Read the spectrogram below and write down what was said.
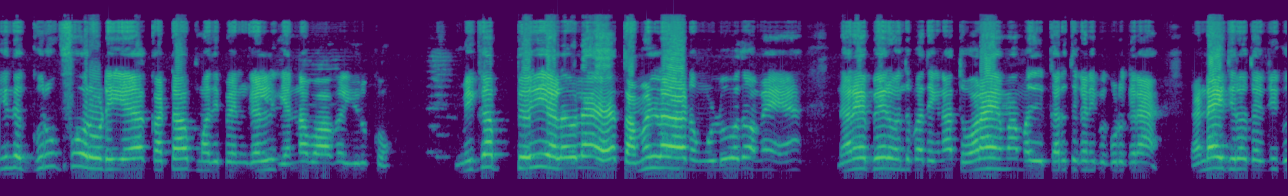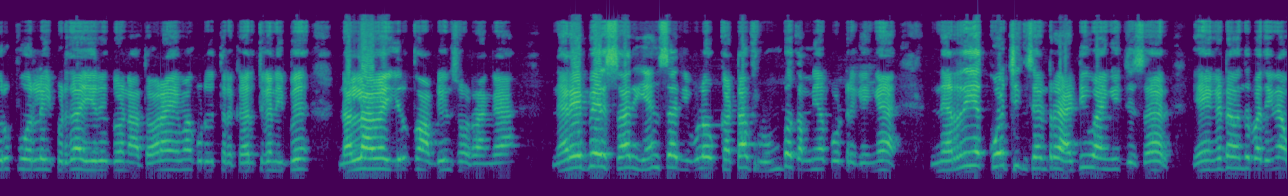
இந்த குரூப் ஃபோருடைய கட் ஆஃப் மதிப்பெண்கள் என்னவாக இருக்கும்? மிக பெரிய அளவில் தமிழ்நாடு முழுவதுமே நிறைய பேர் வந்து பார்த்தீங்கன்னா தோராயமாக மதி கருத்து கணிப்பு கொடுக்குறேன். ரெண்டாயிரத்தி இருபத்தஞ்சு குரூப் ஃபோரில் இப்படி தான் இருக்கும். நான் தோராயமாக கொடுக்குற கருத்து கணிப்பு நல்லாவே இருக்கும் அப்படின்னு சொல்கிறாங்க நிறைய பேர் சார் ஏன் சார் இவ்வளோ கட் ஆஃப் ரொம்ப கம்மியாக போட்டிருக்கீங்க? நிறைய கோச்சிங் சென்டர் அடி வாங்கிச்சு சார். என்கிட்ட வந்து பார்த்தீங்கன்னா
